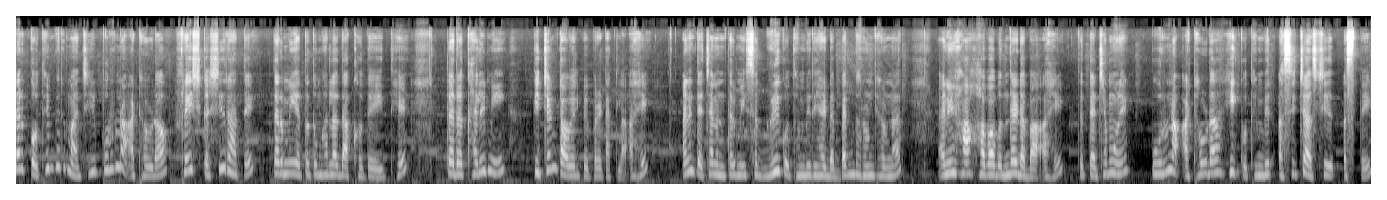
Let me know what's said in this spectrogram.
तर कोथिंबीर माझी पूर्ण आठवडा फ्रेश कशी राहते तर मी आता तुम्हाला दाखवते इथे. तर खाली मी किचन टॉवेल पेपर टाकला आहे. आणि त्याच्यानंतर मी सगळी कोथिंबीर ह्या डब्यात भरून ठेवणार. आणि हा हवाबंद डबा आहे. तर त्याच्यामुळे पूर्ण आठवडा ही कोथिंबीर अशीच्या अशी असते.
